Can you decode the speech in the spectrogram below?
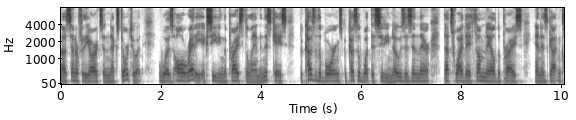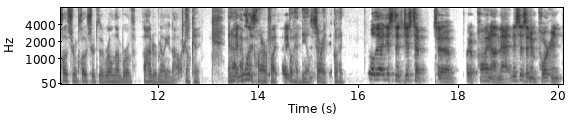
uh, Center for the Arts and next door to it, was already exceeding the price of the land. In this case, because of the borings, because of what the city knows is in there, that's why they thumbnailed the price and has gotten closer and closer to the real number of 100 million dollars. Okay, and I, I want to clarify. Go ahead, Neil. Sorry, go ahead. Well, just to, just to to put a point on that, this is an important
